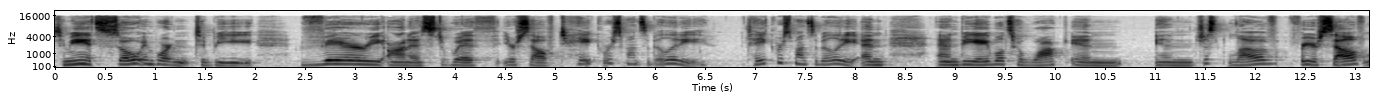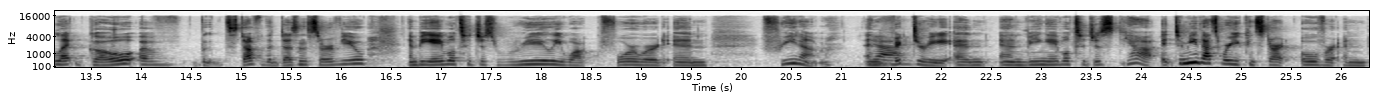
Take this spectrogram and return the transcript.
To me, it's so important to be very honest with yourself. Take responsibility take responsibility and and be able to walk in in just love for yourself let go of the stuff that doesn't serve you and be able to just really walk forward in freedom and yeah. victory and and being able to just yeah it, to me that's where you can start over and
